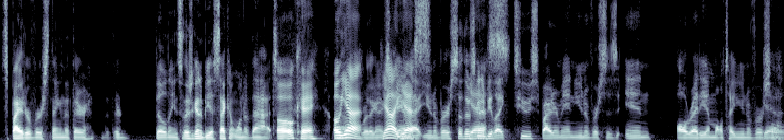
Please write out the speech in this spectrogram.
Spider Verse thing that they're that they're building. So there's going to be a second one of that. oh, okay. Oh uh, yeah, where they're going to yeah, expand yes. that universe. So there's going to be like two Spider-Man universes in already a multi-universal. yeah,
